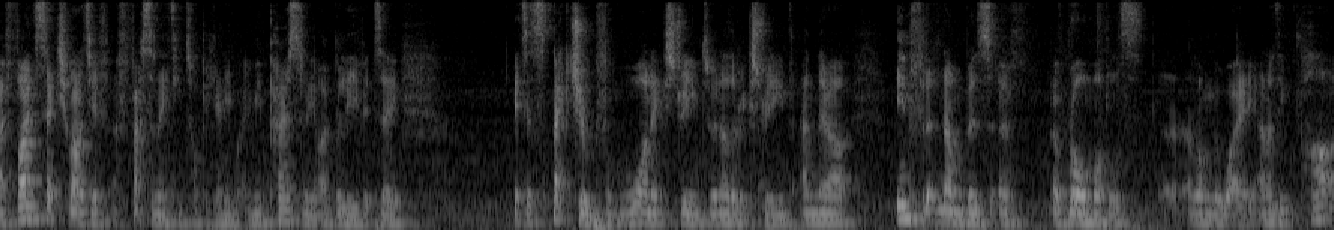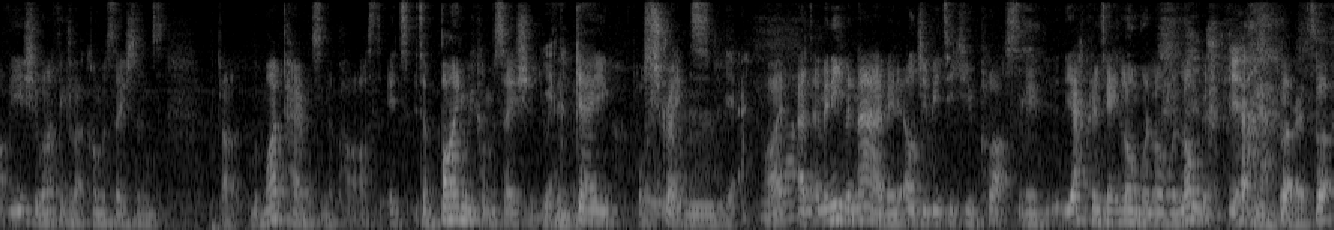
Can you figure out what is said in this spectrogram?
I find sexuality a, a fascinating topic anyway. I mean, personally, I believe it's a it's a spectrum from one extreme to another extreme, and there are infinite numbers of, of role models uh, along the way. And I think part of the issue when I think about conversations uh, with my parents in the past, it's it's a binary conversation. You're either gay or straight Mm. Yeah. right? Yeah. And I mean, even now, I mean, LGBTQ plus. I mean, the acronym's getting longer and longer and longer. Yeah. But Right. but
